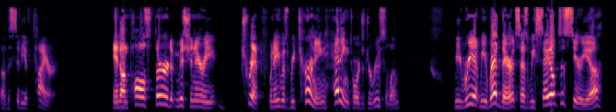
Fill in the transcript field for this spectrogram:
uh, the city of Tyre. And on Paul's third missionary trip, when he was returning, heading towards Jerusalem, we read, we read there, it says, we sailed to Syria,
